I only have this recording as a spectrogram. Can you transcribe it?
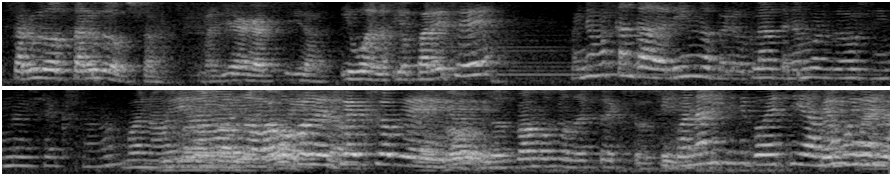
saludos, saludos. María García. Y bueno, si os parece... Hoy no hemos cantado el himno, pero claro, tenemos dos, himno y sexo, ¿no? Bueno, no, nos vamos con el sexo que... Nos, vamos con el sexo, sí. Psicoanálisis y poesía, muy, bueno.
